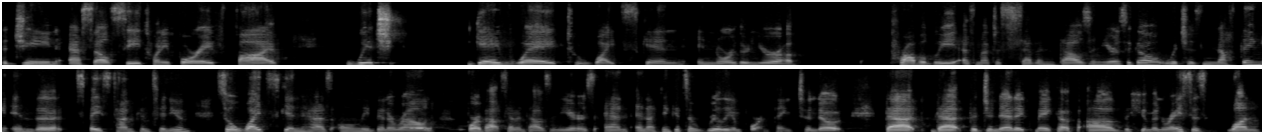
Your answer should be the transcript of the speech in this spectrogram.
the gene SLC24A5, which gave way to white skin in Northern Europe probably as much as 7,000 years ago, which is nothing in the space time continuum. So, white skin has only been around for about 7,000 years. And, and I think it's a really important thing to note that, that the genetic makeup of the human race is one.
